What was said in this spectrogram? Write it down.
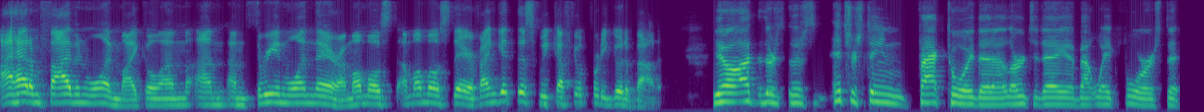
I had them five and one, Michael. I'm I'm I'm three and one there. I'm almost I'm almost there. If I can get this week, I feel pretty good about it. You know, I, there's there's an interesting factoid that I learned today about Wake Forest that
